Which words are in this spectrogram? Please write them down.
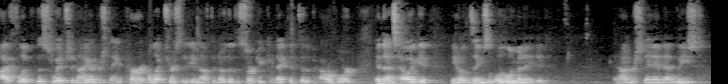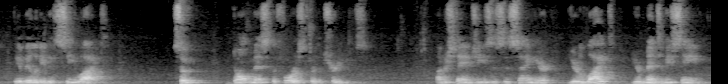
I flip the switch and I understand current and electricity enough to know that the circuit connected to the power board, and that's how I get you know things illuminated. And I understand at least the ability to see light. So don't miss the forest for the trees. Understand, Jesus is saying here, you're light, you're meant to be seen.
